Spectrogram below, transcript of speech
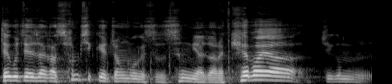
대구 제자가 30개 종목에서 승리하잖아. 캐봐야 지금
